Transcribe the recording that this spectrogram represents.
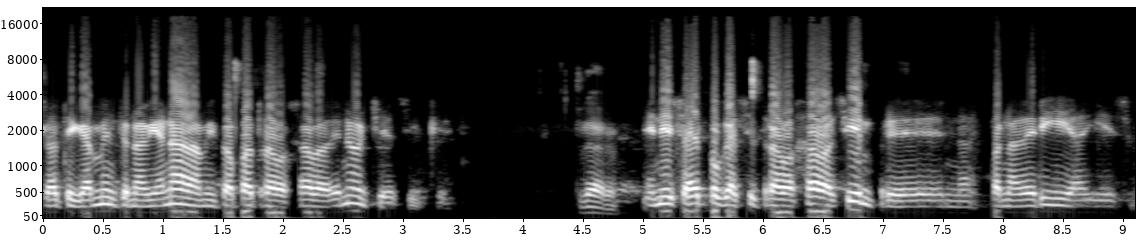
prácticamente no había nada. Mi papá trabajaba de noche, así que. Claro. En esa época se trabajaba siempre en las panaderías y eso.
